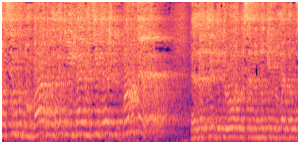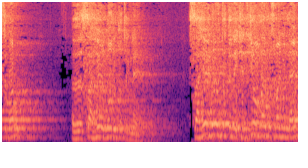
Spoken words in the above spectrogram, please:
fasik mund të mbartë me vete një lajm i cili është i pavërtetë. Edhe ti detyrohesh ose mendon keq për vllain musliman. Edhe sa herë ndodh kjo tek ne. Sa herë ndodh kjo tek ne që dëgjon vllai musliman një lajm,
